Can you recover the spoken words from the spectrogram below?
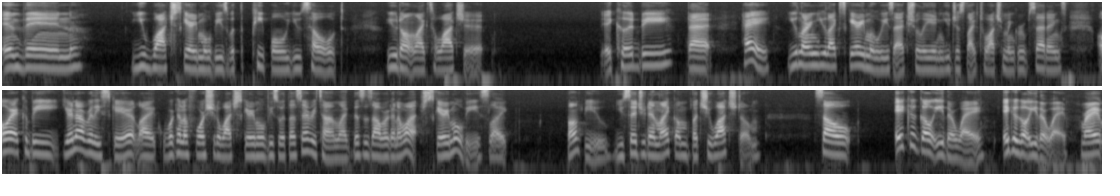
and then you watch scary movies with the people you told you don't like to watch it it could be that, hey, you learn you like scary movies actually and you just like to watch them in group settings. Or it could be you're not really scared like we're to force you to watch scary movies with us every time. Like this is all we're to watch scary movies. Like bump you. You said you didn't like them but you watched them so it could go either way. It could go either way right?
